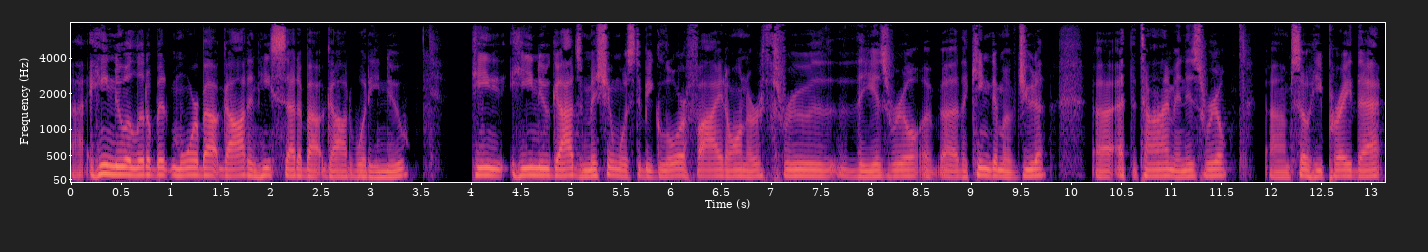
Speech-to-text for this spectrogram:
Uh, he knew a little bit more about God, and he said about God what he knew. He he knew God's mission was to be glorified on earth through the Israel, uh, the kingdom of Judah uh, at the time in Israel. Um, so he prayed that.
